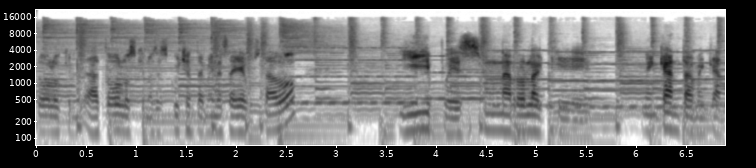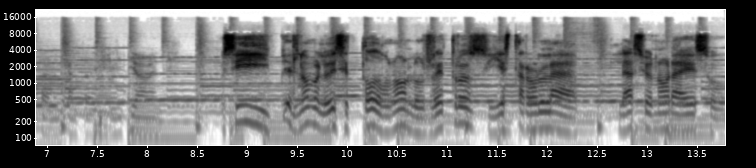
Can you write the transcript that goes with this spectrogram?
todo lo que a todos los que nos escuchan también les haya gustado y pues una rola que me encanta, me encanta, me encanta definitivamente. Pues sí, el nombre lo dice todo, ¿no? Los retros y esta rola le hace honor a eso,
